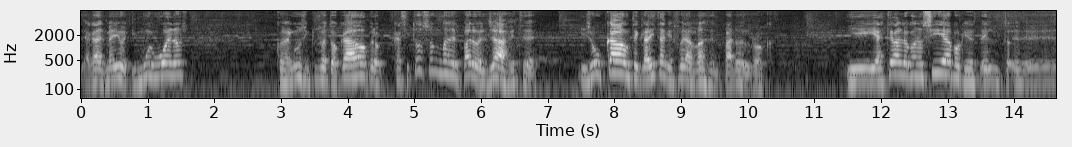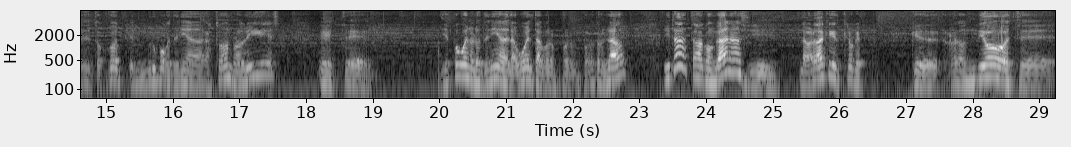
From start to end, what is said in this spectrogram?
de acá del medio y muy buenos, con algunos incluso he tocado, pero casi todos son más del palo del jazz, ¿viste? Y yo buscaba un tecladista que fuera más del palo del rock. Y a Esteban lo conocía porque él eh, tocó en un grupo que tenía Gastón Rodríguez. Este, y después, bueno, lo tenía de la vuelta por, por, otros lados. Y estaba con ganas y la verdad que creo que, redondeó este,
